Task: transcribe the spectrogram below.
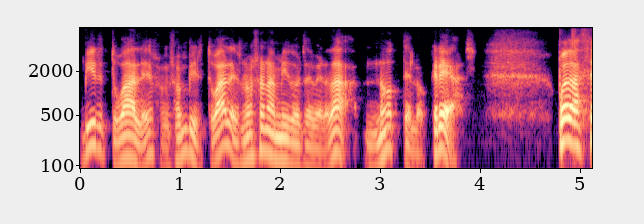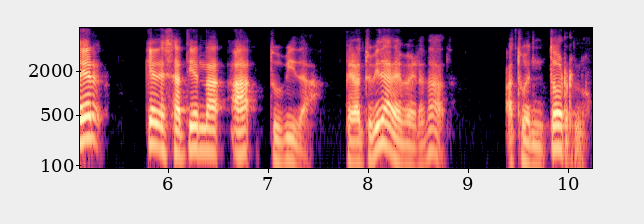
virtuales, porque son virtuales, no son amigos de verdad, no te lo creas, puede hacer que desatienda a tu vida, pero a tu vida de verdad a tu entorno.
